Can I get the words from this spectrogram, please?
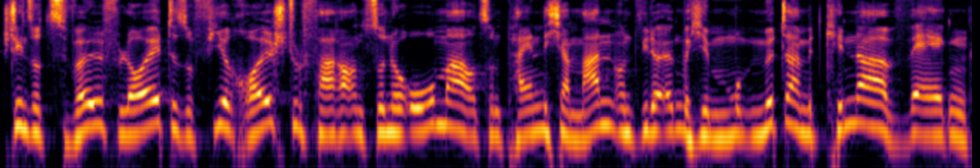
stehen so zwölf Leute, so vier Rollstuhlfahrer und so eine Oma und so ein peinlicher Mann und wieder irgendwelche Mütter mit Kinderwägen.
